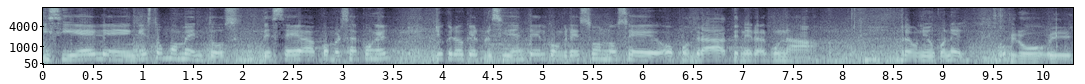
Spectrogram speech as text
y si él en estos momentos desea conversar con él, yo creo que el presidente del Congreso no se opondrá a tener alguna reunión con él. Pero eh,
